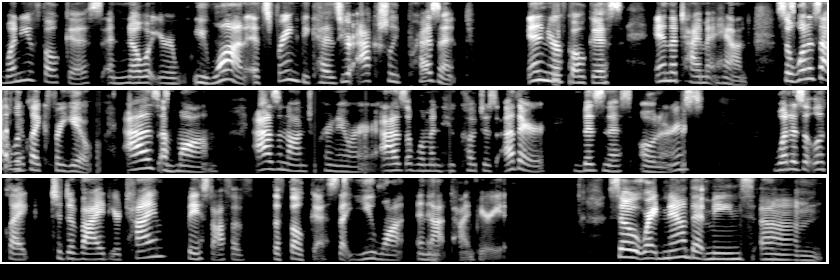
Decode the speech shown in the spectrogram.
When you focus and know what you're you want, it's freeing because you're actually present in your focus in the time at hand. So what does that look like for you as a mom, as an entrepreneur, as a woman who coaches other business owners? What does it look like to divide your time based off of the focus that you want in that time period? So right now that means um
